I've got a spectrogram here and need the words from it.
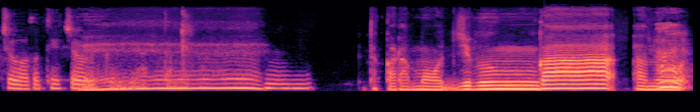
ちょうど手帳学になったの。えーうんだからもう自分が、あの、はい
